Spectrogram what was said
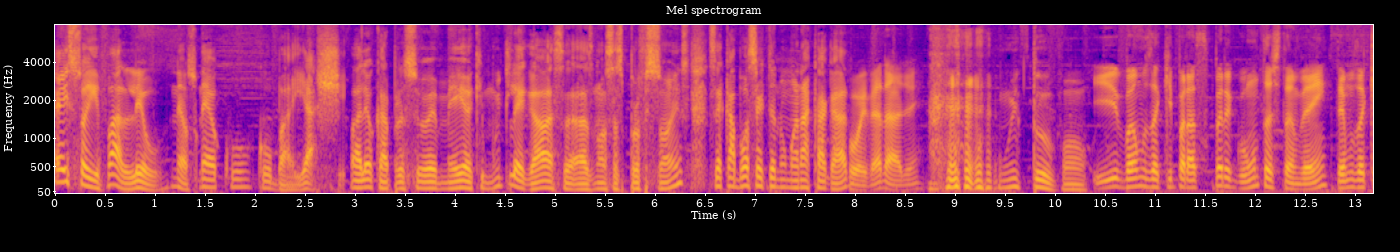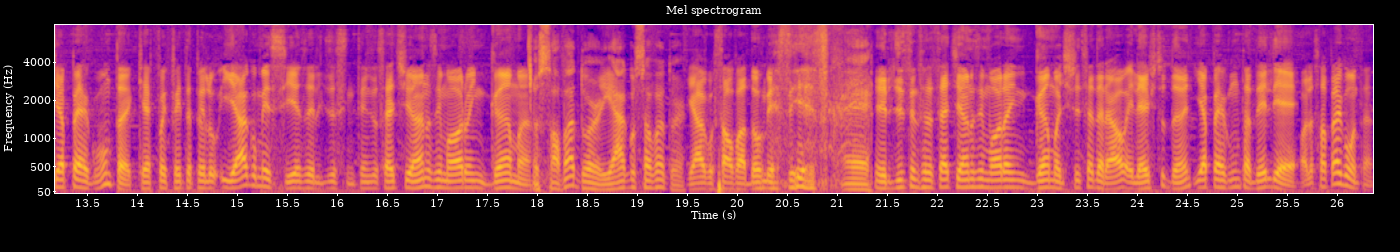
É isso aí, valeu, Nelson. Neko Kobayashi. Valeu, cara, pelo seu e-mail aqui, muito legal essa- as nossas profissões. Você acabou acertando uma na cagada. Foi verdade, hein? Muito bom. E vamos aqui para as perguntas também. Temos aqui a pergunta que foi feita pelo Iago Messias. Ele diz assim: tenho 17 anos e moro em Gama. O Salvador, Iago Salvador. Iago Salvador Messias. É. Ele diz que tem 17 anos e mora em Gama, Distrito Federal. Ele é estudante. E a pergunta dele é: olha só a pergunta.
